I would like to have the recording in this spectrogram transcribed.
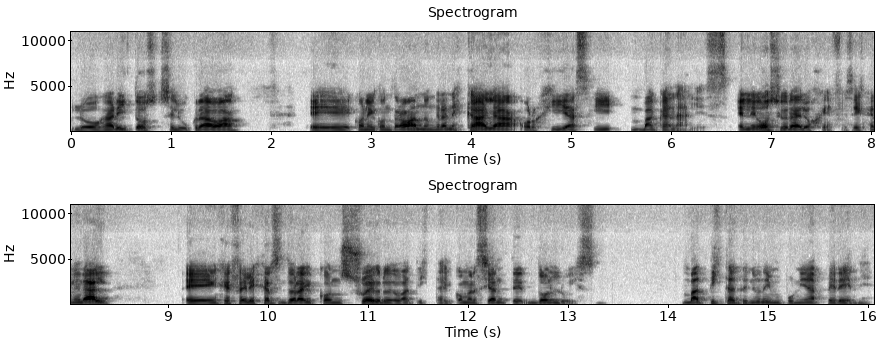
los garitos, se lucraba eh, con el contrabando en gran escala, orgías y bacanales. El negocio era de los jefes. El general eh, en jefe del ejército era el consuegro de Batista, el comerciante Don Luis. Batista tenía una impunidad perenne,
